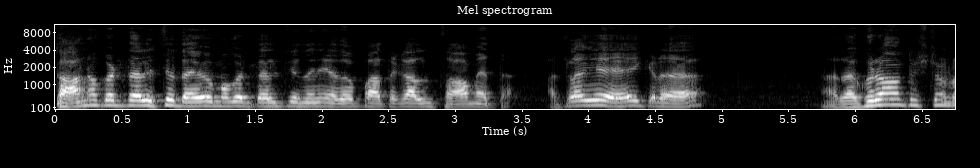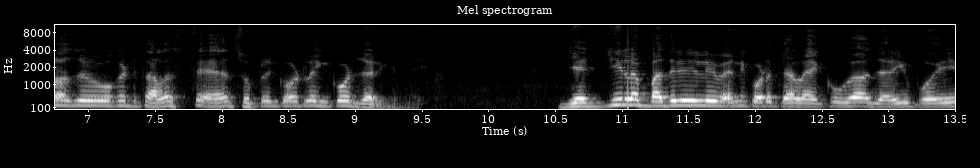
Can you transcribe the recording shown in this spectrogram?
తానొకటి తలిస్తే దైవం ఒకటి తలిచిందని ఏదో పాతకాలం సామెత. అట్లాగే ఇక్కడ రఘురామకృష్ణరాజు ఒకటి తలస్తే సుప్రీంకోర్టులో ఇంకోటి జరిగింది. జడ్జీల బదిలీలు ఇవన్నీ కూడా చాలా ఎక్కువగా జరిగిపోయి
